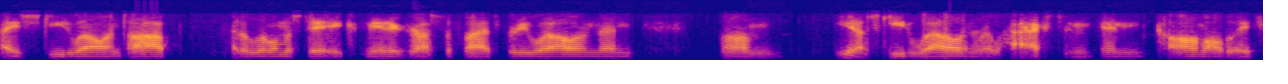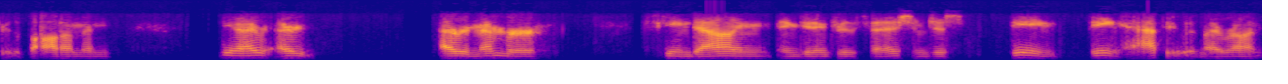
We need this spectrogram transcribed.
I skied well on top. Had a little mistake, made it across the flats pretty well, and then um, you know skied well and relaxed and, and calm all the way through the bottom. And you know, I, I, I remember skiing down and, and getting through the finish and just being being happy with my run.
